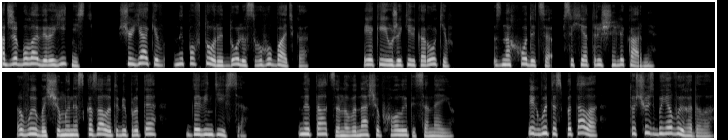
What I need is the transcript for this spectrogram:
Адже була вірогідність, що Яків не повторить долю свого батька, який уже кілька років знаходиться в психіатричній лікарні. Вибач, що ми не сказали тобі про те, де він дівся. Не та це новина, щоб хвалитися нею. Якби ти спитала, то щось би я вигадала.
